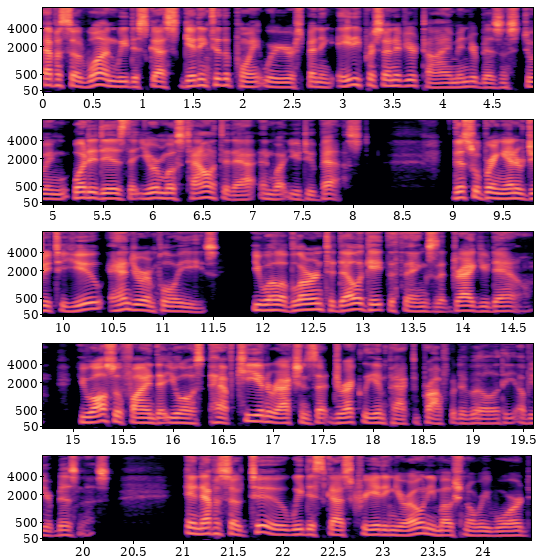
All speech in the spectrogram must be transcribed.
Episode one, we discussed getting to the point where you're spending 80% of your time in your business doing what it is that you're most talented at and what you do best. This will bring energy to you and your employees. You will have learned to delegate the things that drag you down. You also find that you will have key interactions that directly impact the profitability of your business. In episode two, we discuss creating your own emotional reward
